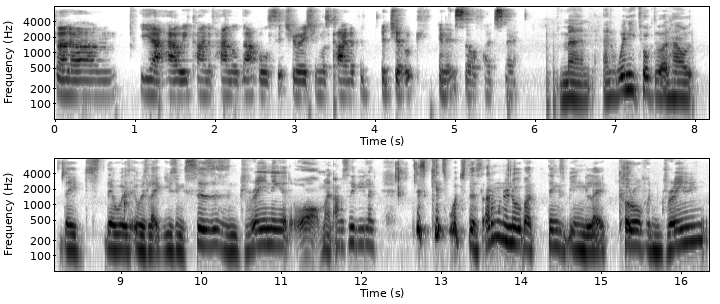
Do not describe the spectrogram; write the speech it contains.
But um, yeah, how he kind of handled that whole situation was kind of a, a joke in itself, I'd say. Man, and when he talked about how they there was it was like using scissors and draining it. Oh man, I was thinking like, this kids watch this. I don't want to know about things being like cut off and draining.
